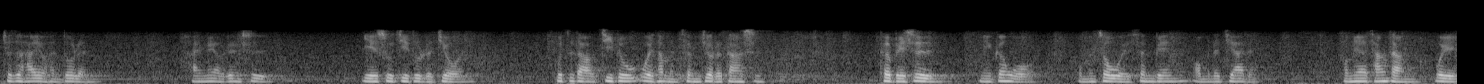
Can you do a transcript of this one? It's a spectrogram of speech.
就是还有很多人还没有认识耶稣基督的救恩，不知道基督为他们成就的大事，特别是你跟我，我们周围身边我们的家人，我们要常常为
